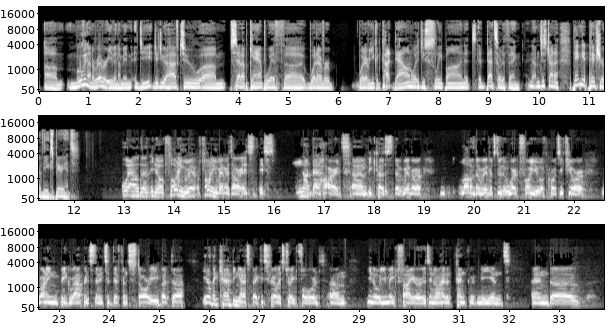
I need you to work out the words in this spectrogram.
Um, moving on a river, even. I mean, you, did you have to um, set up camp with uh, whatever whatever you could cut down? What did you sleep on? It's it, that sort of thing. I'm just trying to paint me a picture of the experience. Well, the you know floating ri floating rivers are it's it's not that hard um, because the river, a lot of the rivers do the work for you. Of course, if you're running big rapids, then it's a different story. But uh, you know the camping aspect is fairly straightforward. Um, you know, you make fires. You know, I had a tent with me and and uh,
